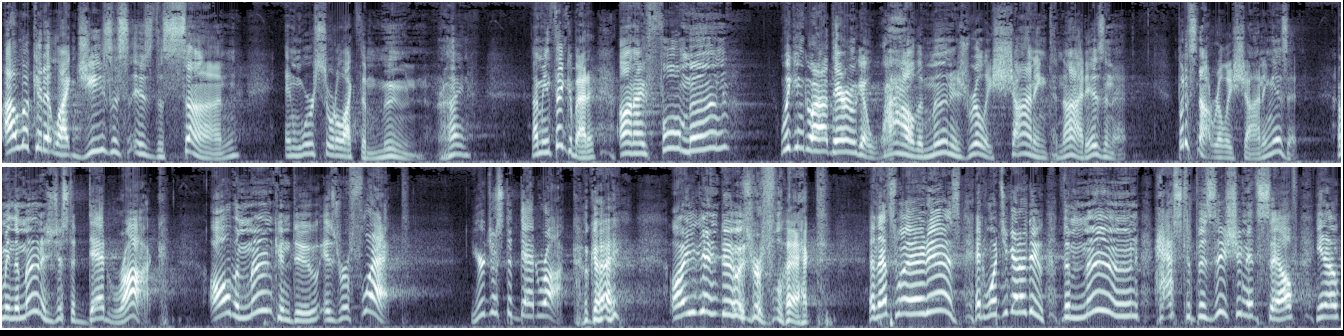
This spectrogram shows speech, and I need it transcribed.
I look at it like Jesus is the sun, and we're sort of like the moon, right? I mean, think about it. On a full moon, we can go out there and go, wow, the moon is really shining tonight, isn't it? But it's not really shining, is it? I mean, the moon is just a dead rock. All the moon can do is reflect. You're just a dead rock, okay? All you can do is reflect. And that's what it is. And what you got to do, the moon has to position itself, you know,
